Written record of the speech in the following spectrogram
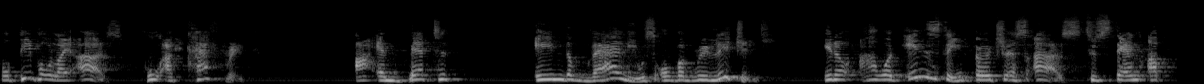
For people like us who are Catholic, are embedded in the values of a religion. You know, our instinct urges us to stand up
